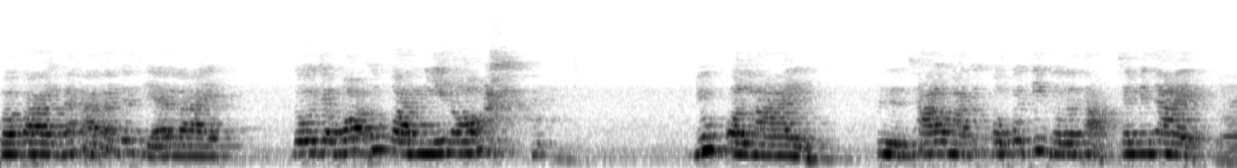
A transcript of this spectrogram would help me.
มาฟังนะคะ ท่านจะเสียอะไร โดยเฉพาะทุกวันนี้เนาะยุคออนไลน์ตื่นเช้ามาทุกคนก็จิ้มโทรศัพท์ใช่ไหมใช่ก็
